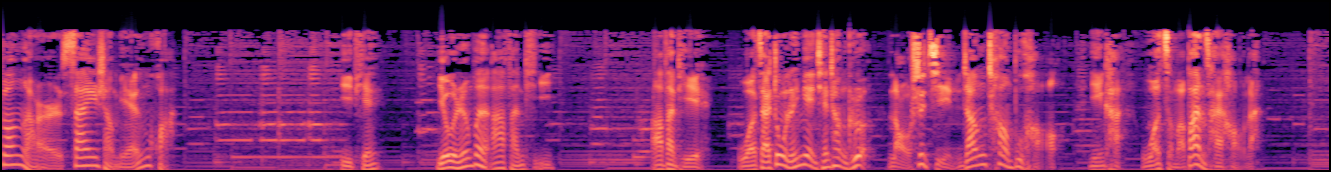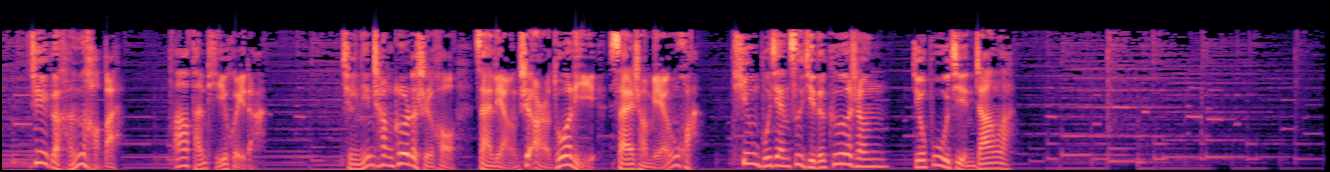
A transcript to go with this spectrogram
双耳塞上棉花。一天有人问阿凡提阿凡提我在众人面前唱歌老是紧张唱不好您看我怎么办才好呢？这个很好办阿凡提回答请您唱歌的时候在两只耳朵里塞上棉花听不见自己的歌声就不紧张了。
